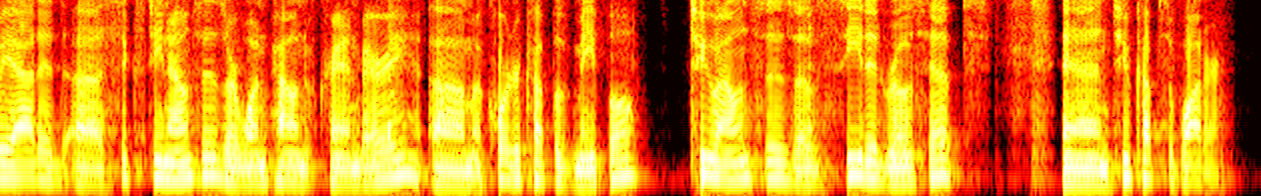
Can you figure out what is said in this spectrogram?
We added uh, 16 ounces or one pound of cranberry, um, a quarter cup of maple, two ounces of seeded rose hips, and two cups of water.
